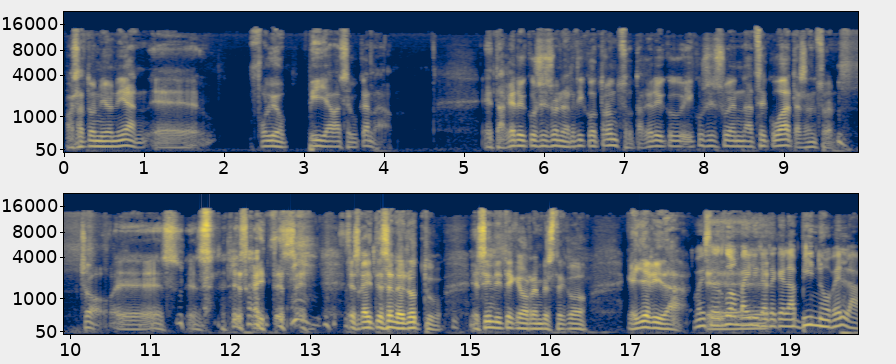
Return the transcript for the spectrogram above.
pasatu nionian e, folio pila bat zeukana eta gero ikusi zuen erdiko trontzo, eta gero ikusi zuen atzekoa, eta esan zuen, txo, ez, ez, ez gaitezen, ez gaitezen erotu, ezin diteke horren besteko gehiagi da. Bai, zer duan bai liratekela bi novela,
